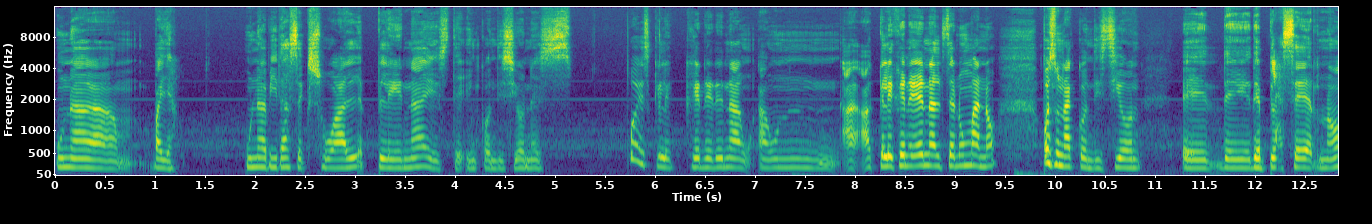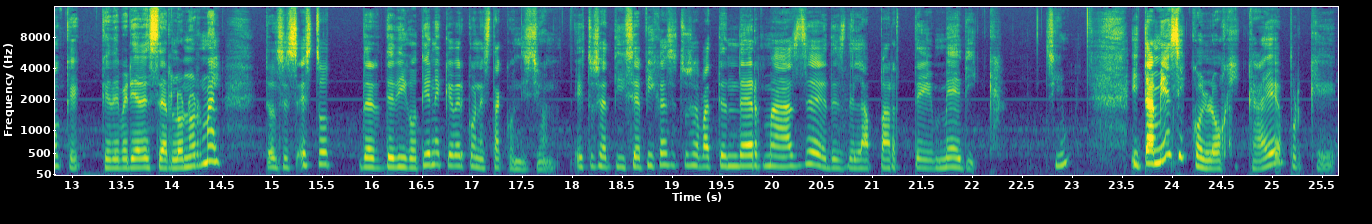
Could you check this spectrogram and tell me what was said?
una, vaya, una vida sexual plena este, en condiciones pues que le generen a, un a, que le generen al ser humano pues una condición eh, de, placer no que, debería de ser lo normal. Entonces esto te digo tiene que ver con esta condición. Esto si a ti se fijas esto se va a atender más desde la parte médica sí y también psicológica, ¿eh? porque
